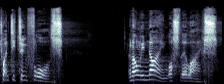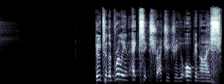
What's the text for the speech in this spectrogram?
22 floors, and only nine lost their lives due to the brilliant exit strategy organized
